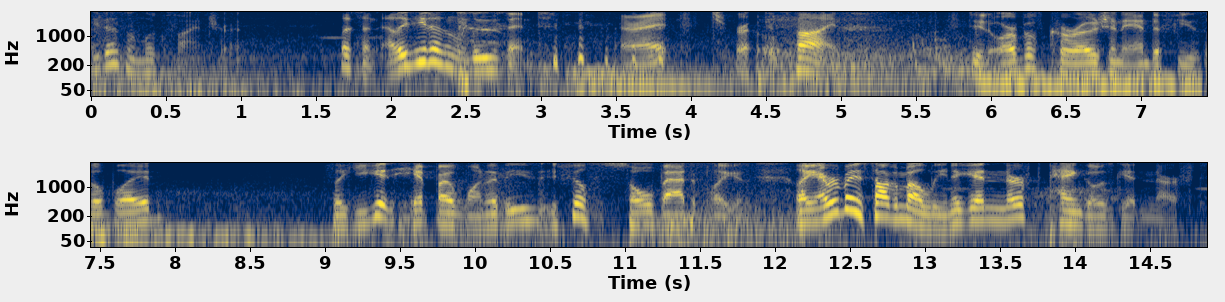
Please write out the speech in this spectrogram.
He doesn't look fine, Trent. Listen, at least he doesn't lose int. All right, True. it's fine. Dude, Orb of Corrosion and Diffusal Blade. It's like you get hit by one of these, it feels so bad to play against. Like everybody's talking about Lena getting nerfed, Pango's getting nerfed.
